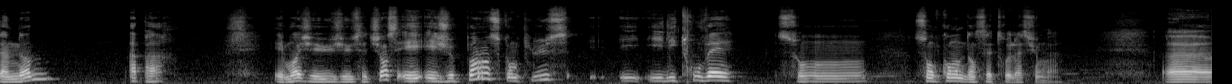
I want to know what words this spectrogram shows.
un homme à part. Et moi, j'ai eu, eu cette chance. Et, je pense qu'en plus, il, y trouvait son, compte dans cette relation-là. Euh,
